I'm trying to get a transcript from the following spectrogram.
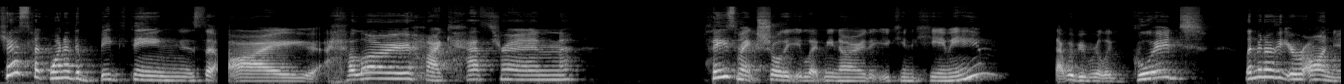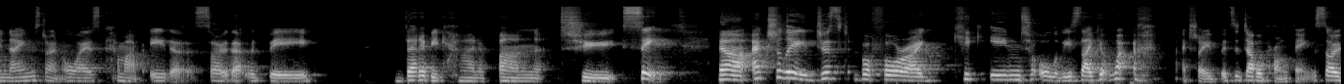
guess like one of the big things that I, hello, hi, Catherine. Please make sure that you let me know that you can hear me. That would be really good. Let me know that you're on. Your names don't always come up either. So that would be that'd be kind of fun to see. Now, actually, just before I kick into all of this, like, what, actually, it's a double prong thing. So,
